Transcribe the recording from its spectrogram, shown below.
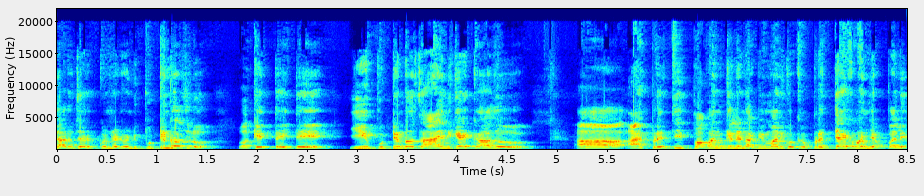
గారు జరుపుకున్నటువంటి పుట్టినరోజులు ఒక ఎత్తు అయితే ఈ పుట్టినరోజు ఆయనకే కాదు ప్రతి పవన్ కళ్యాణ్ అభిమానికి ఒక ప్రత్యేకమని చెప్పాలి.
